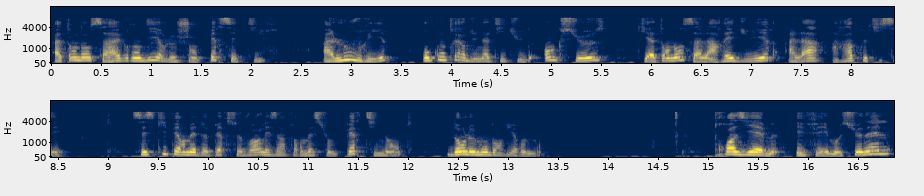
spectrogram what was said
a tendance à agrandir le champ perceptif, à l'ouvrir, au contraire d'une attitude anxieuse qui a tendance à la réduire, à la rapetisser. C'est ce qui permet de percevoir les informations pertinentes dans le monde environnement. Troisième effet émotionnel,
